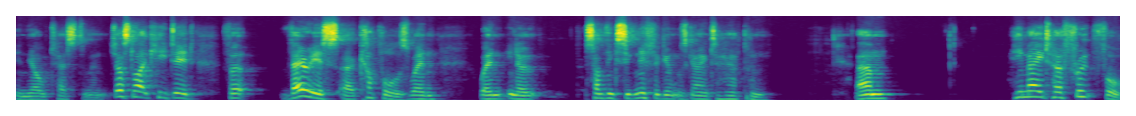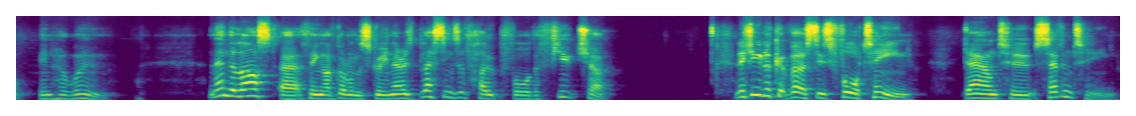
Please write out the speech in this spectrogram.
in the Old Testament, just like he did for various uh, couples when, when you know something significant was going to happen. Um, he made her fruitful in her womb. And then the last uh, thing I've got on the screen there is blessings of hope for the future. And if you look at verses 14 down to 17,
